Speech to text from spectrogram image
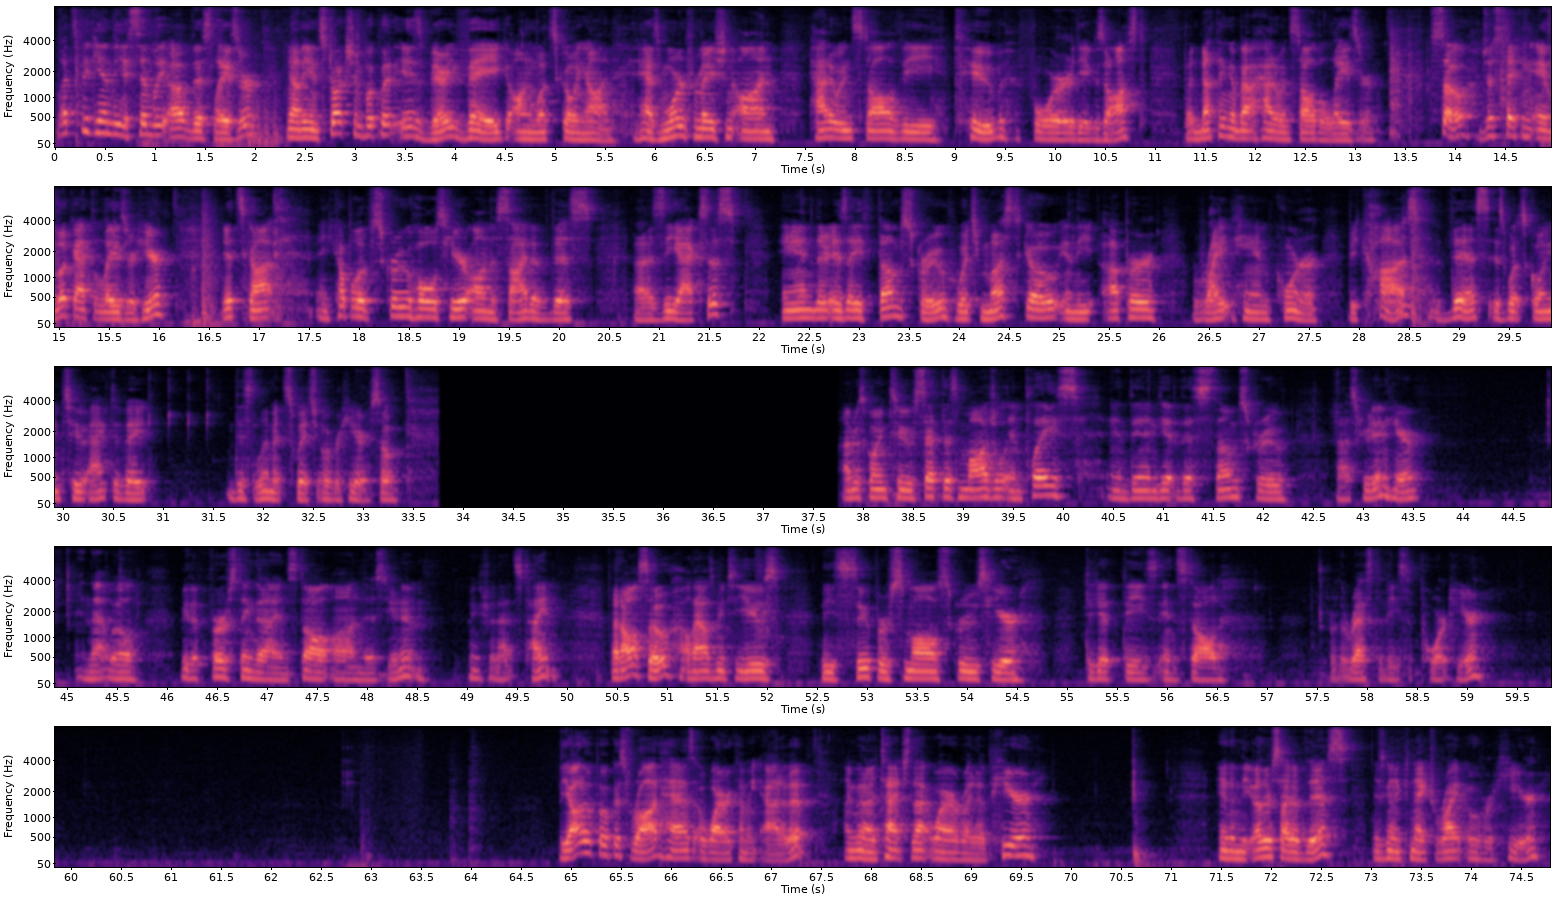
Let's begin the assembly of this laser. Now the instruction booklet is very vague on what's going on. It has more information on how to install the tube for the exhaust, but nothing about how to install the laser. So just taking a look at the laser here, it's got a couple of screw holes here on the side of this uh, Z-axis and there is a thumb screw which must go in the upper right hand corner because this is what's going to activate this limit switch over here. So I'm just going to set this module in place and then get this thumb screw uh, screwed in here. And that will be the first thing that I install on this unit. Make sure that's tight. That also allows me to use these super small screws here to get these installed for the rest of the support here. The autofocus rod has a wire coming out of it. I'm going to attach that wire right up here. And then the other side of this is going to connect right over here.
